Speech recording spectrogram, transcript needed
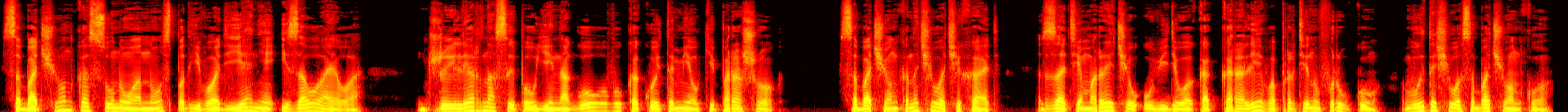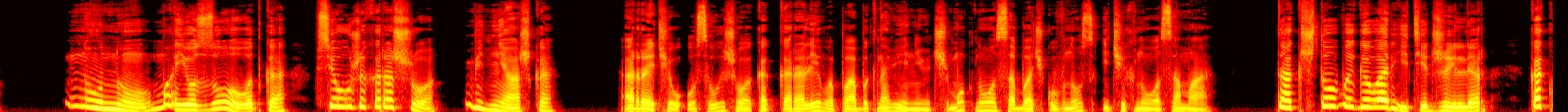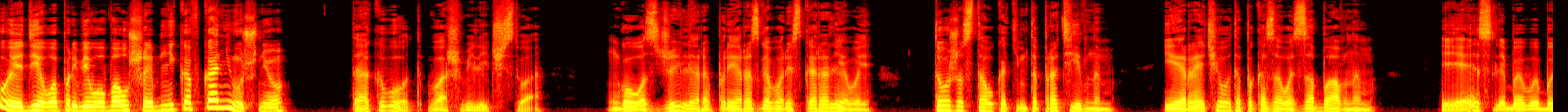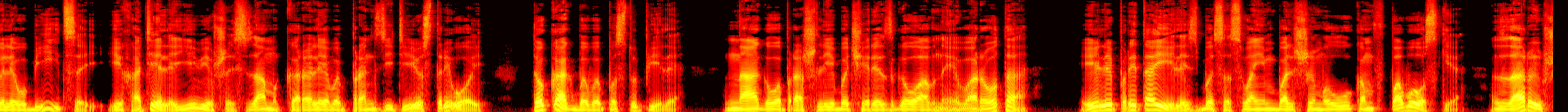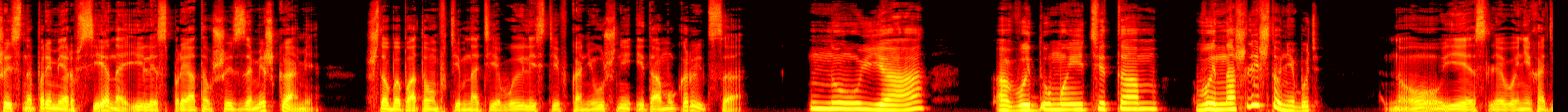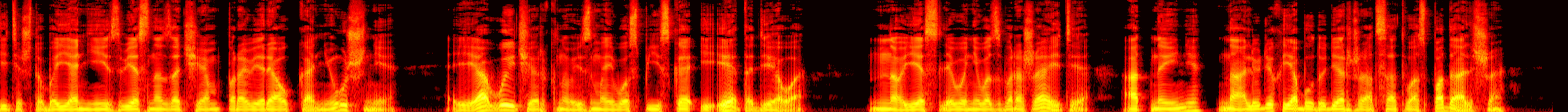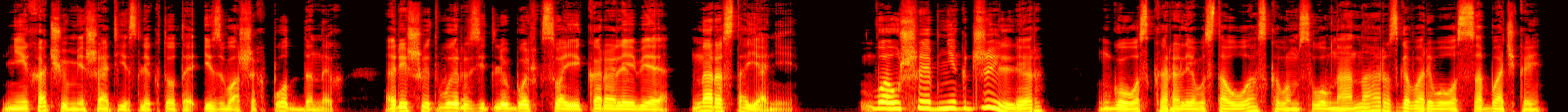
Собачонка сунула нос под его одеяние и залаяла. Джиллер насыпал ей на голову какой-то мелкий порошок. Собачонка начала чихать. Затем Рэчел увидела, как королева, протянув руку, вытащила собачонку. «Ну-ну, мое золотко, все уже хорошо, бедняжка». Рэчел услышала, как королева по обыкновению чмокнула собачку в нос и чихнула сама. «Так что вы говорите, Джиллер? Какое дело привело волшебника в конюшню?» «Так вот, ваше величество». Голос Джиллера при разговоре с королевой тоже стал каким-то противным, и Рэчел это показалось забавным. Если бы вы были убийцей и хотели, явившись в замок королевы, пронзить ее стрелой, то как бы вы поступили? Нагло прошли бы через главные ворота или притаились бы со своим большим луком в повозке, зарывшись, например, в сено или спрятавшись за мешками, чтобы потом в темноте вылезти в конюшни и там укрыться? Ну, я... А вы думаете, там... Вы нашли что-нибудь? Ну, если вы не хотите, чтобы я неизвестно зачем проверял конюшни, я вычеркну из моего списка и это дело. Но если вы не возражаете, отныне на людях я буду держаться от вас подальше. Не хочу мешать, если кто-то из ваших подданных решит выразить любовь к своей королеве на расстоянии. Волшебник Джиллер, Голос королевы стал ласковым, словно она разговаривала с собачкой.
